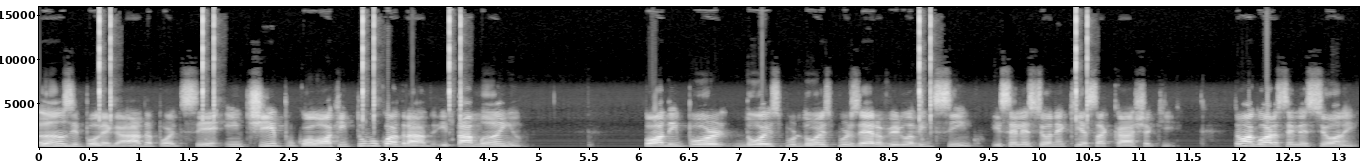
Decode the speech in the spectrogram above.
11 polegada, pode ser. Em tipo, coloquem tubo quadrado. E tamanho, podem pôr 2 por 2 por 0,25. E selecione aqui essa caixa aqui. Então agora selecionem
